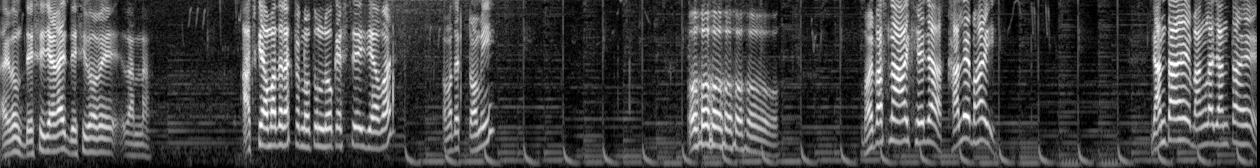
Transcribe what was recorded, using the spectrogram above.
একদম দেশি জায়গায় দেশিভাবে রান্না। আজকে আমাদের একটা নতুন লোক এসছে এই যে আবার আমাদের টমি। ও হো হো হো। ভয় পাস না আয় খেয়ে যা। খালে ভাই। জানতা হে বাংলা জানতা হে।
